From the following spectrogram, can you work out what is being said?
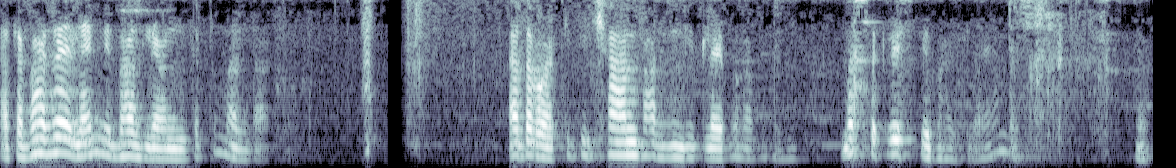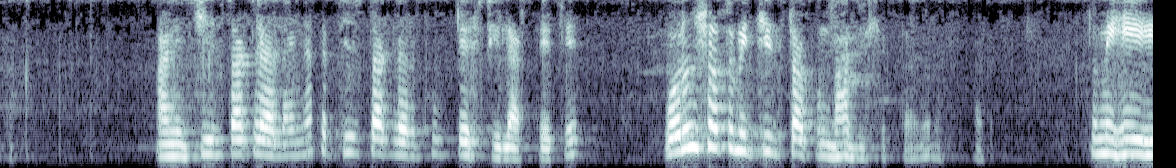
आता भाजायला मी भाजल्यानंतर तुम्हाला दाखव आता बघा किती छान भाजून घेतलाय बघा. मस्त क्रिस्पी भाजलाय आहे आणि चीज टाकल्याला नाही ना तर चीज टाकल्यावर खूप टेस्टी लागते ते. वरून सुद्धा तुम्ही चीज टाकून भाजू शकता बरं. तुम्ही ही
